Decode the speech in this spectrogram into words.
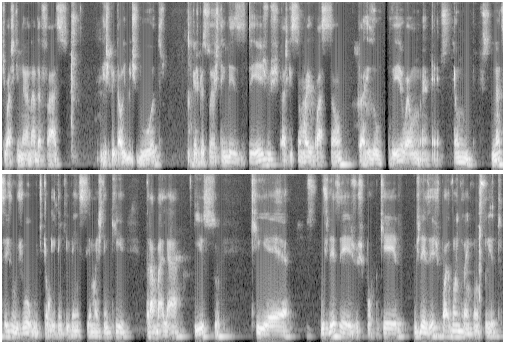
que eu acho que não é nada fácil, respeitar o limite do outro, porque as pessoas têm desejos, acho que isso é uma equação para resolver, ou é um, é, é, um. Não é que seja um jogo de que alguém tem que vencer, mas tem que trabalhar isso, que é os desejos, porque os desejos vão entrar em conflito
